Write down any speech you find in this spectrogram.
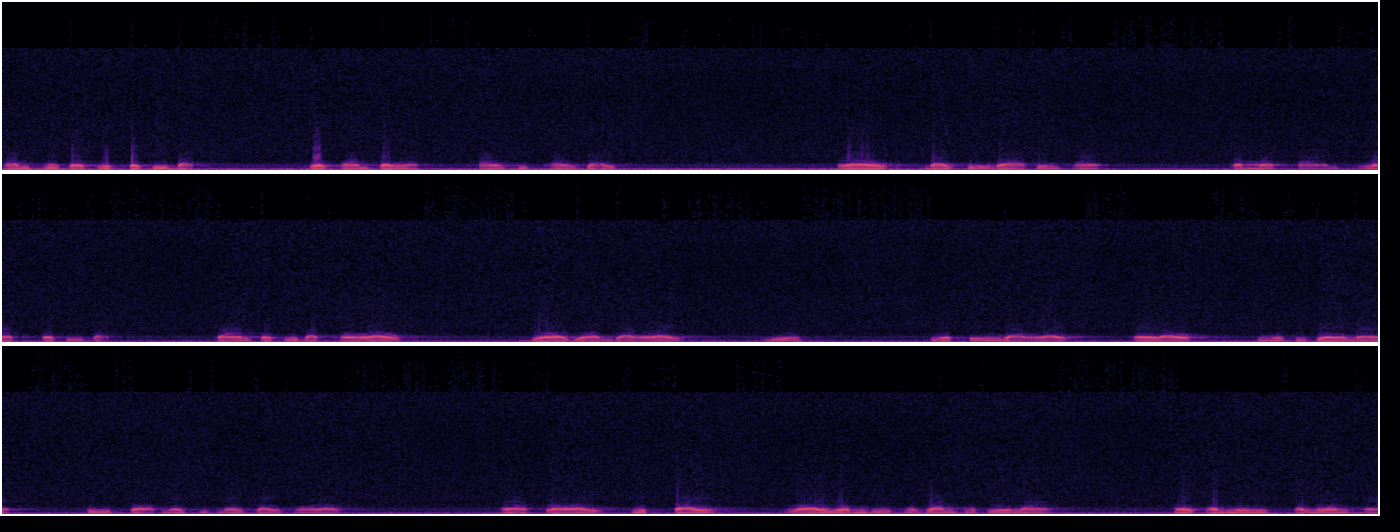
ท่านผู้ประพฤติปฏิบัติเพื่อความสงัดทางจิตทางใจ เราได้ชื่อว่าเป็นพระกรรมฐานนักปฏิบัติ การปฏิบัติของเราย่อหย่อนอย่างไร หรือเชื่อตึงอย่างไร ให้เราที่นี้ที่เจรณา สืบสอบในจิตในใจของเราหากปล่อยจิตไปลอยลมอยู่ทุกวันทุกเวลา ไม่คำนึงคำนวณหา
